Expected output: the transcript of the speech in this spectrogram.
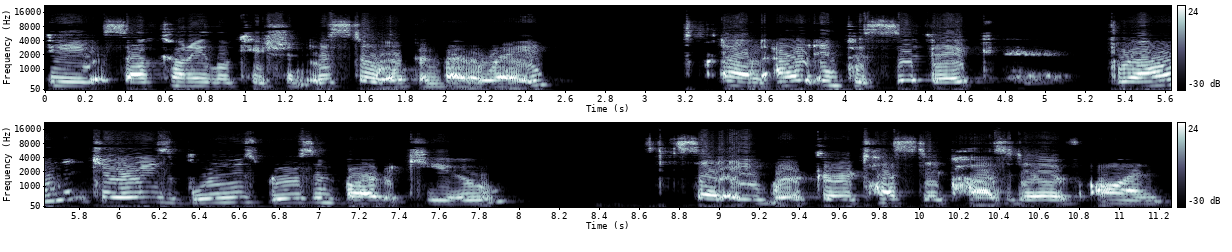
The South County location is still open, by the way. Um, out in Pacific, Brown Jerry's Blues Brews and Barbecue said a worker tested positive on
